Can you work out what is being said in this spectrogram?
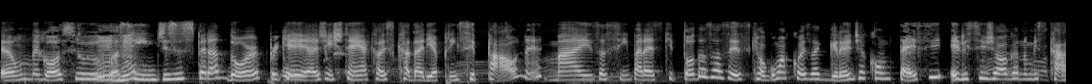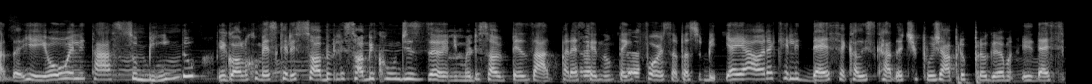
é um negócio, Uhum. assim, desesperador, porque a gente tem aquela escadaria principal, né? Mas, assim, parece que todas as vezes que alguma coisa grande acontece, ele se joga numa escada. E aí, ou ele tá subindo, igual no começo que ele sobe, ele sobe com desânimo, ele sobe pesado, parece que ele não tem força pra subir. E aí, a hora que ele desce aquela escada, tipo, já pro programa, ele desce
